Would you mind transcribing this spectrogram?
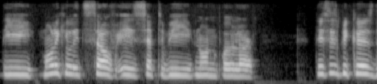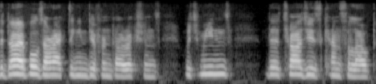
the molecule itself is said to be nonpolar. This is because the dipoles are acting in different directions, which means the charges cancel out.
